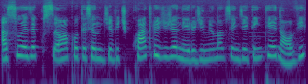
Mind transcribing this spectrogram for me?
A sua execução aconteceu no dia 24 de janeiro de 1989,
